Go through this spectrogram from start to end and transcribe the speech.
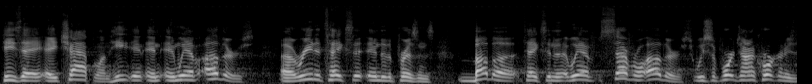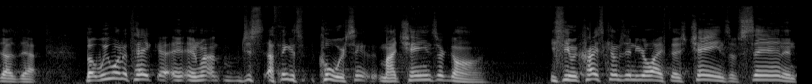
He's a, a chaplain. He, and, and we have others uh, Rita takes it into the prisons. Bubba takes it into, we have several others. We support John Corcoran who does that. But we want to take, uh, and, and just, I think it's cool. We're singing, My chains are gone. You see, when Christ comes into your life, those chains of sin and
